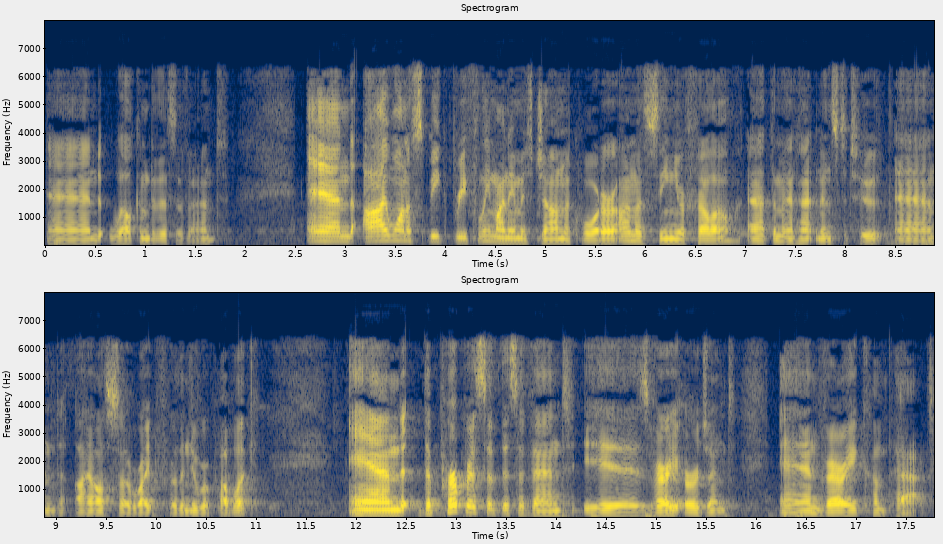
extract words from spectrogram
and welcome to this event. And I want to speak briefly. My name is John McWhorter. I'm a senior fellow at the Manhattan Institute, and I also write for the New Republic. And the purpose of this event is very urgent and very compact.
